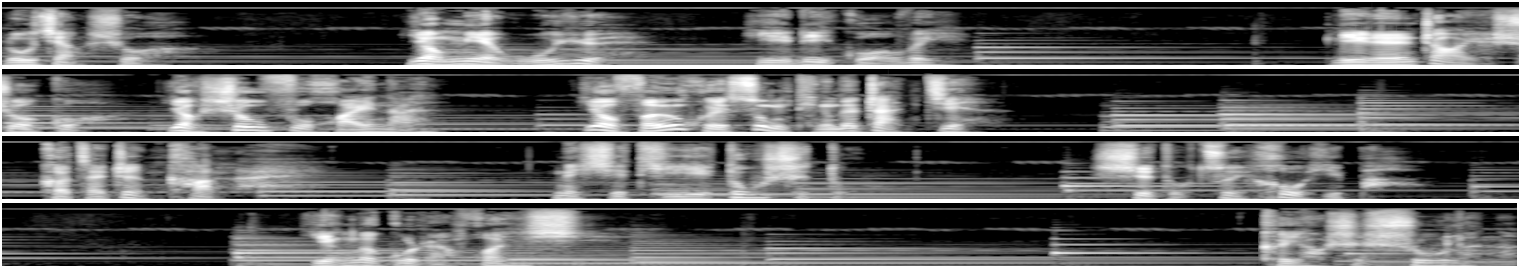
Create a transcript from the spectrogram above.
卢将说，要灭吴越，以立国威。李仁照也说过，要收复淮南，要焚毁宋廷的战舰。可在朕看来，那些提议都是赌，是赌最后一把。赢了固然欢喜。可要是输了呢？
